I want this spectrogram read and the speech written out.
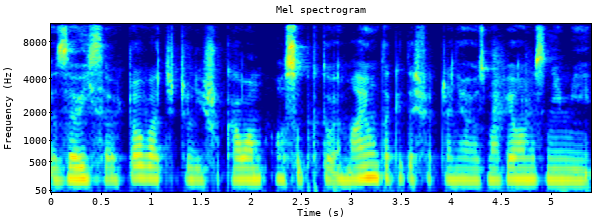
zresearchować, czyli szukałam osób, które mają takie doświadczenia, rozmawiałam z nimi,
